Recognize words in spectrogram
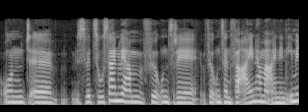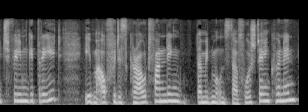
Und äh, es wird so sein, wir haben für, unsere, für unseren Verein haben wir einen Imagefilm gedreht, eben auch für das Crowdfunding, damit wir uns da vorstellen können.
